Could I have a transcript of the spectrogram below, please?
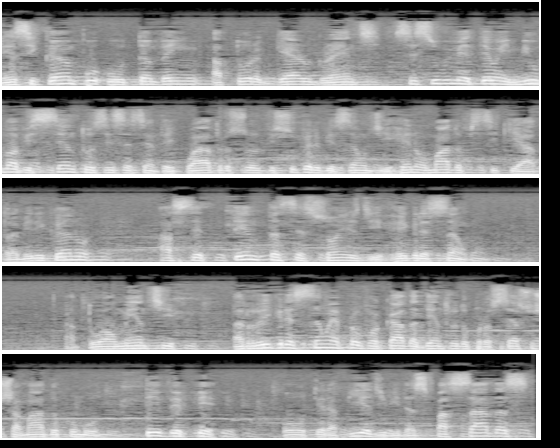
Nesse campo, o também ator Gary Grant se submeteu em 1964, sob supervisão de renomado psiquiatra americano, a 70 sessões de regressão. Atualmente, a regressão é provocada dentro do processo chamado como TVP, ou Terapia de Vidas Passadas,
